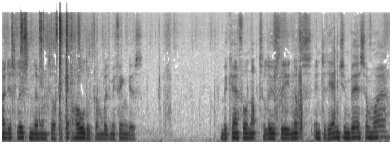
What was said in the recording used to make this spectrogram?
I just loosened them until I could get hold of them with my fingers. Be careful not to lose the nuts into the engine bay somewhere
